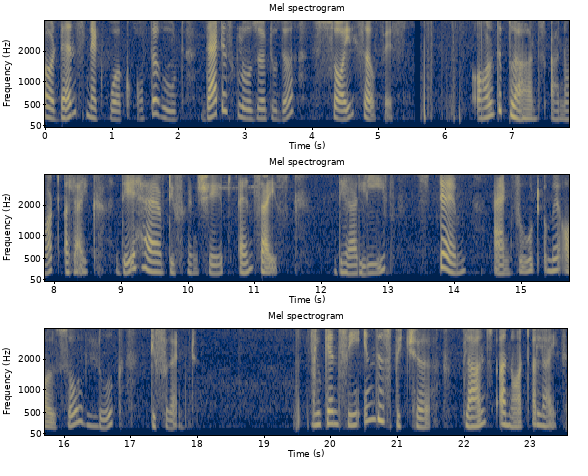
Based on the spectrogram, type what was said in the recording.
a dense network of the root that is closer to the soil surface. All the plants are not alike. They have different shapes and size. Their leaf, stem and fruit may also look different. You can see in this picture plants are not alike.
